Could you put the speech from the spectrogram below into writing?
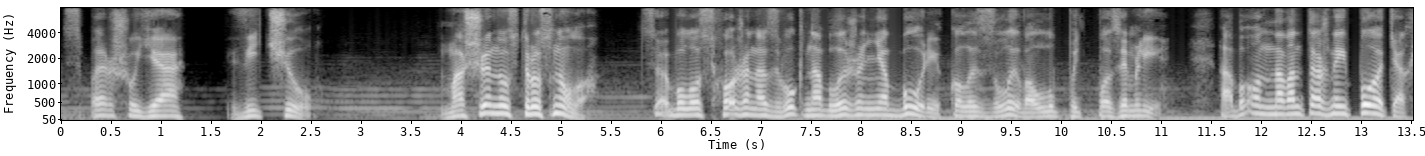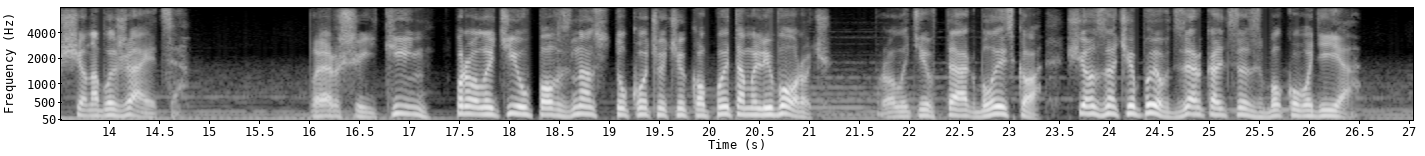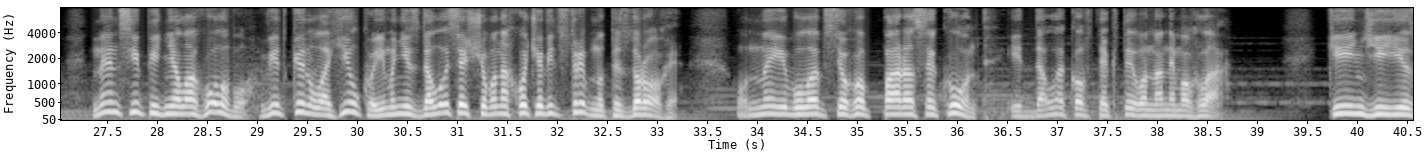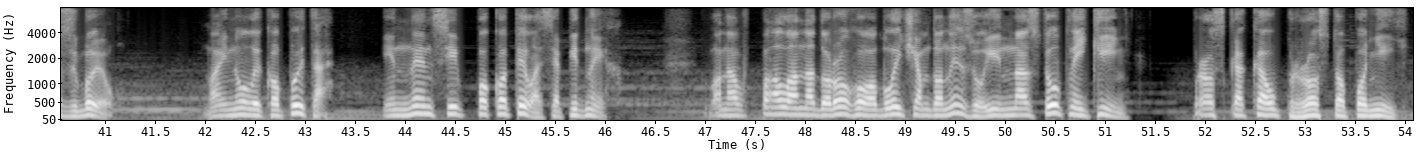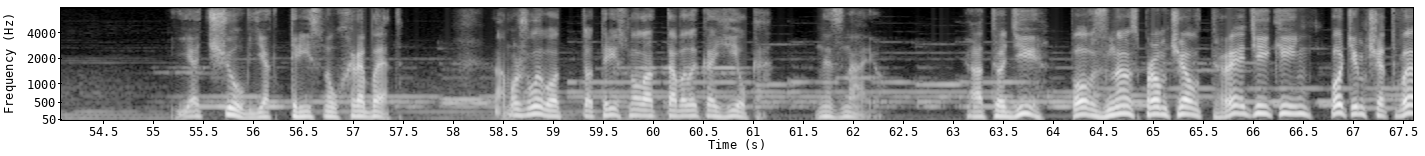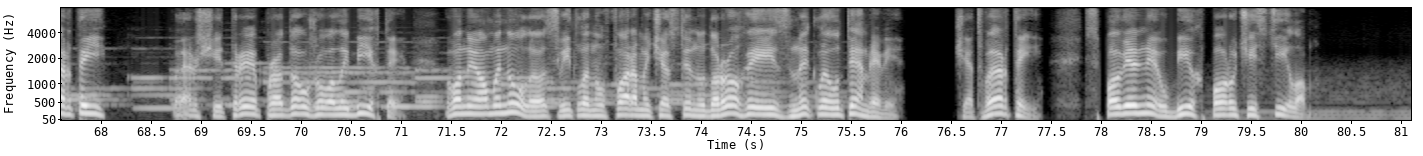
Спершу я відчув. Машину струснуло. Це було схоже на звук наближення бурі, коли злива лупить по землі, або навантажний потяг, що наближається. Перший кінь пролетів повз нас, стукочучи копитами ліворуч. Пролетів так близько, що зачепив дзеркальце з боку водія. Ненсі підняла голову, відкинула гілку, і мені здалося, що вона хоче відстрибнути з дороги. У неї була всього пара секунд, і далеко втекти вона не могла. Кінь її збив. Майнули копита, і Ненсі покотилася під них. Вона впала на дорогу обличчям донизу, і наступний кінь проскакав просто по ній. Я чув, як тріснув хребет. А можливо, то тріснула та велика гілка, не знаю. А тоді повз нас промчав третій кінь, потім четвертий. Перші три продовжували бігти. Вони оминули освітлену фарами частину дороги і зникли у темряві. Четвертий сповільнив біг поруч із тілом.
